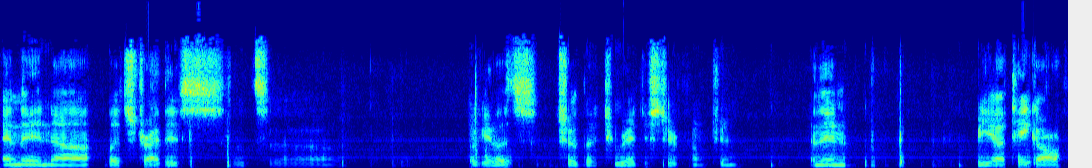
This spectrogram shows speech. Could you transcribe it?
And then uh, let's try this. Let's uh, okay. Let's show the to register function, and then we uh, take off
